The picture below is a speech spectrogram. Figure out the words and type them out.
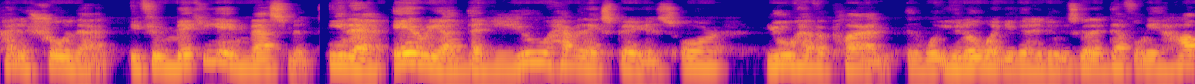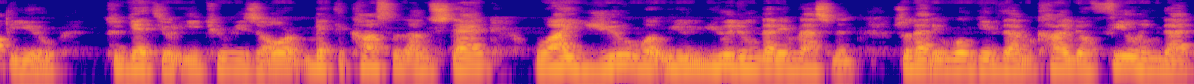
kind of show that if you're making an investment in an area that you have an experience or you have a plan and what you know what you're going to do, it's going to definitely help you to get your E2 visa or make the consulate understand why you what you you doing that investment so that it will give them kind of feeling that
